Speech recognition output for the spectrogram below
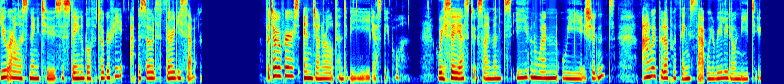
You are listening to Sustainable Photography, episode 37. Photographers in general tend to be yes people. We say yes to assignments even when we shouldn't, and we put up with things that we really don't need to.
